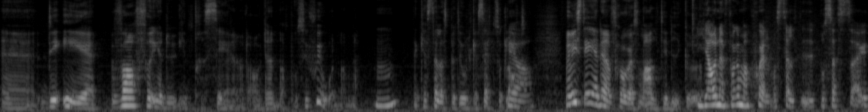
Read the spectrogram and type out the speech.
eh, det är varför är du intresserad av denna positionen? Det kan ställas på ett olika sätt såklart. Mm. Ja. Men visst är det en fråga som alltid dyker upp? Ja, och den frågan man själv har ställt i processer.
